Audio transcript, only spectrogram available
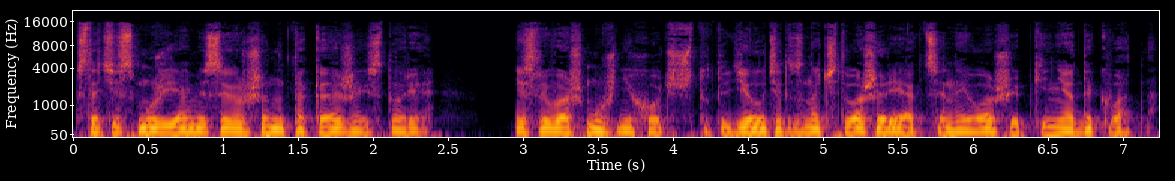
Кстати, с мужьями совершенно такая же история. Если ваш муж не хочет что-то делать, это значит ваша реакция на его ошибки неадекватна.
